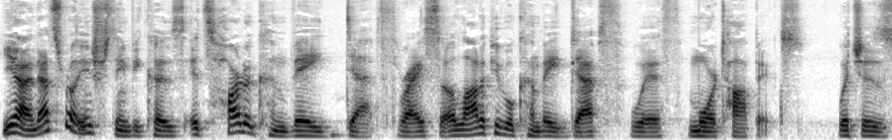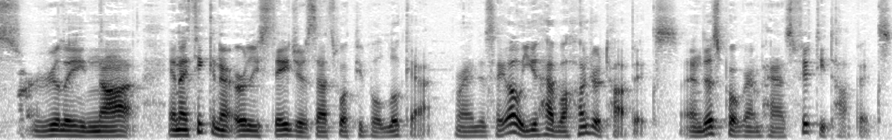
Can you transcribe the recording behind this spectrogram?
Yeah, and that's really interesting because it's hard to convey depth, right? So a lot of people convey depth with more topics, which is really not. And I think in the early stages, that's what people look at, right? They say, "Oh, you have hundred topics, and this program has fifty topics,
